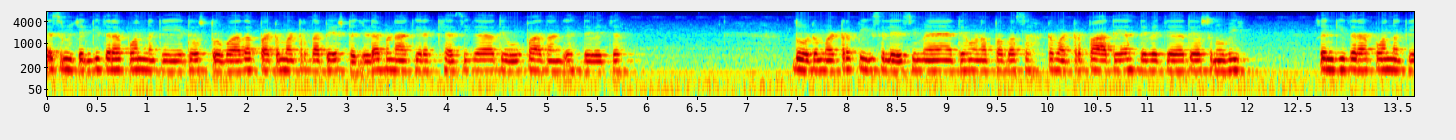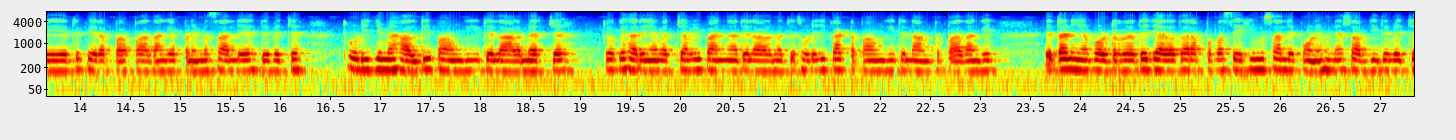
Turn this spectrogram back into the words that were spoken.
ਇਸ ਨੂੰ ਚੰਗੀ ਤਰ੍ਹਾਂ ਭੁੰਨ ਕੇ ਤੇ ਉਸ ਤੋਂ ਬਾਅਦ ਆਪਾਂ ਟਮਾਟਰ ਦਾ ਪੇਸਟ ਜਿਹੜਾ ਬਣਾ ਕੇ ਰੱਖਿਆ ਸੀਗਾ ਤੇ ਉਹ ਪਾ ਦਾਂਗੇ ਇਸ ਦੇ ਵਿੱਚ। ਦੋ ਟਮਾਟਰ ਪੀਸ ਲਏ ਸੀ ਮੈਂ ਤੇ ਹੁਣ ਆਪਾਂ ਬਸ ਟਮਾਟਰ ਪਾ ਦੇ ਇਸ ਦੇ ਵਿੱਚ ਤੇ ਉਸ ਨੂੰ ਵੀ ਚੰਗੀ ਤਰ੍ਹਾਂ ਭੁੰਨ ਕੇ ਤੇ ਫਿਰ ਆਪਾਂ ਪਾ ਦਾਂਗੇ ਆਪਣੇ ਮਸਾਲੇ ਇਸ ਦੇ ਵਿੱਚ। ਥੋੜੀ ਜਿਹੀ ਮੈਂ ਹਲਦੀ ਪਾਉਂਗੀ ਤੇ ਲਾਲ ਮਿਰਚ, ਕਿਉਂਕਿ ਹਰੀਆਂ ਮਿਰਚਾਂ ਵੀ ਪਾਈਆਂ ਤੇ ਲਾਲ ਮਿਰਚ ਥੋੜੀ ਜਿਹੀ ਘੱਟ ਪਾਉਂਗੀ ਤੇ ਨਮਕ ਪਾ ਦਾਂਗੇ। ਤੇ ਧਨੀਆ ਪਾਊਡਰ ਤੇ ਜ਼ਿਆਦਾਤਰ ਆਪਾਂ ਬਸ ਇਹੀ ਮਸਾਲੇ ਪਾਉਣੇ ਹੁੰਦੇ ਆ ਸਬਜ਼ੀ ਦੇ ਵਿੱਚ।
